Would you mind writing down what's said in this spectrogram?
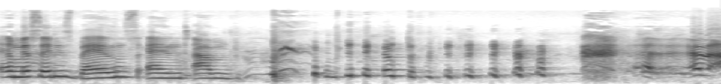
A Mercedes Benz and um and I,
